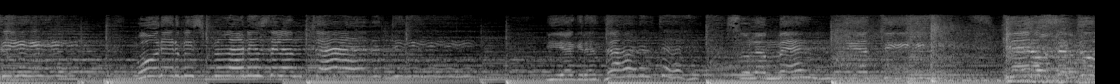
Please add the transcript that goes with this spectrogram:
ti, poner mis planes delante de ti y agradarte solamente a ti. Quiero ser tu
